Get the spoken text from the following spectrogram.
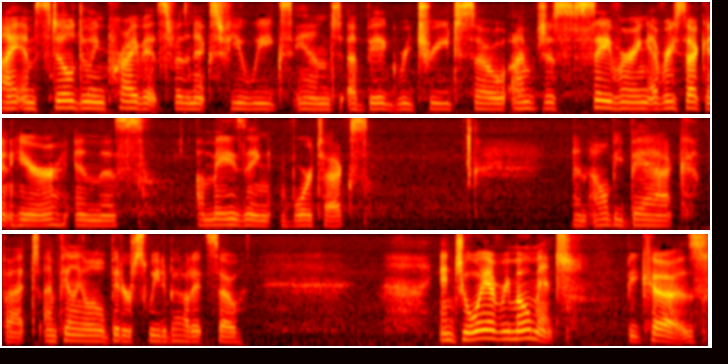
I am still doing privates for the next few weeks and a big retreat. So I'm just savoring every second here in this amazing vortex. And I'll be back, but I'm feeling a little bittersweet about it, so enjoy every moment because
